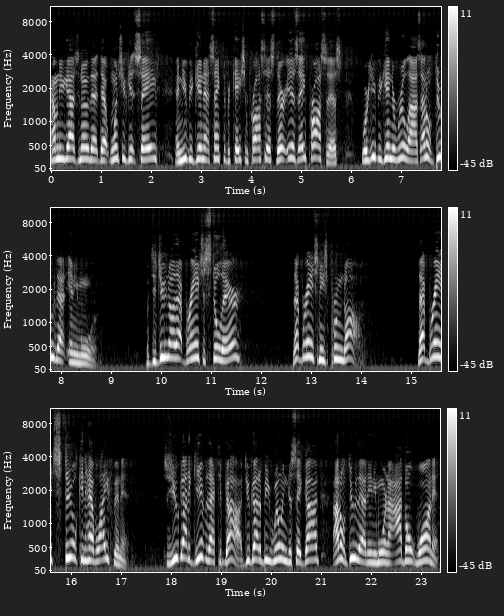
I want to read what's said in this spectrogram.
How many of you guys know that, that once you get saved and you begin that sanctification process, there is a process where you begin to realize, I don't do that anymore. But did you know that branch is still there? That branch needs pruned off. That branch still can have life in it. So you got to give that to God. You got to be willing to say, God, I don't do that anymore and I don't want it.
